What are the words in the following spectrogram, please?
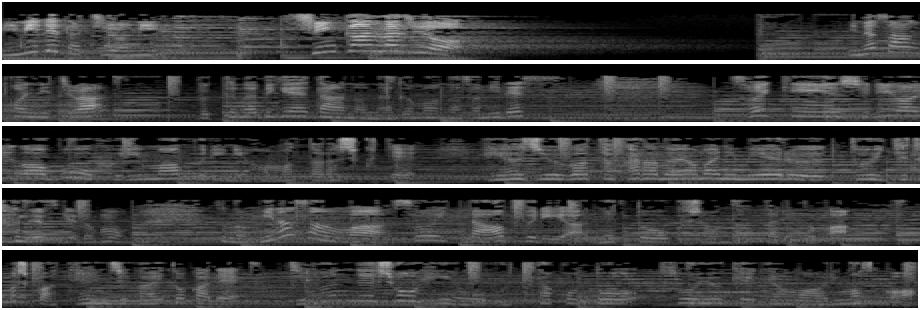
耳で立ち読み。新刊ラジオ。皆さんこんにちは。ブックナビゲーターの南雲のぞみです。最近知り合いが某フリマアプリにハマったらしくて部屋中が宝の山に見えると言ってたんですけどもその皆さんはそういったアプリやネットオークションだったりとかもしくは展示会とかで自分で商品を売ったことそういう経験はありますか？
